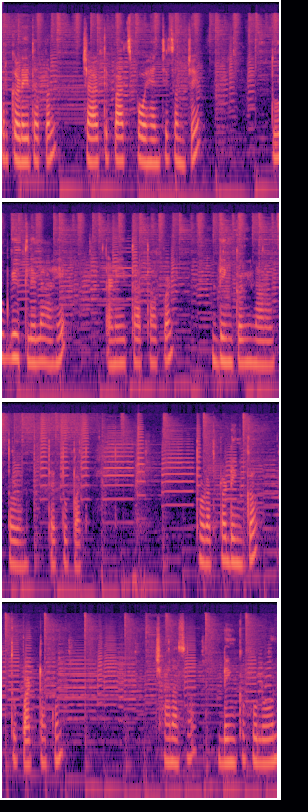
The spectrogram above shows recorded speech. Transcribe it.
तर कढईत आपण चार ते पाच पोह्यांचे चमचे तूप घेतलेलं आहे. आणि इथं आता आपण डिंक घेणार आहोत तळून त्या तुपात. थोडा थोडा डिंक तुपात टाकून छान असं डिंक फुलवून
